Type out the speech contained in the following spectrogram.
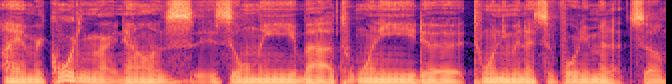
I am recording right now is is only about 20 to 20 minutes to 40 minutes. So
